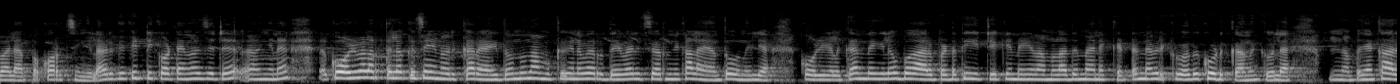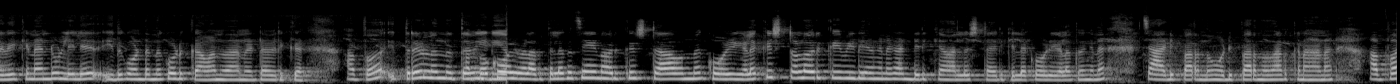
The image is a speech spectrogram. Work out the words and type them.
പോലെ. അപ്പോൾ കുറച്ചെങ്കിലും അവർക്ക് കിട്ടിക്കോട്ടെ എന്ന് വെച്ചിട്ട് ഇങ്ങനെ കോഴി വളർത്തലൊക്കെ ചെയ്യണവർക്കറിയാം ഇതൊന്നും നമുക്ക് ഇങ്ങനെ വെറുതെ വലിച്ചെറിഞ്ഞ് കളയാൻ തോന്നില്ല. കോഴികൾക്ക് എന്തെങ്കിലും ഉപകാരപ്പെട്ട തീറ്റയൊക്കെ ഉണ്ടെങ്കിൽ നമ്മളത് മെനക്കെട്ട് തന്നെ അവർക്ക് അത് കൊടുക്കാൻ നിൽക്കൂലേ അപ്പോൾ ഞാൻ കറി വെക്കണതിന്റെ ഉള്ളിൽ ഇത് കൊണ്ടുവന്ന് കൊടുക്കാൻ വന്നതാണ് കേട്ടോ അവർക്ക്. അപ്പോൾ ഇത്രയേ ഉള്ളൂ ഇന്നത്തെ വീഡിയോ കോഴി വളർത്തലൊക്കെ ചെയ്യണവർക്ക് ഇഷ്ടമാവുന്ന കോഴികളൊക്കെ ഇഷ്ടമുള്ളവർക്ക് ഈ വീഡിയോ ഇങ്ങനെ കണ്ടിരിക്കാൻ നല്ല ഇഷ്ടമായിരിക്കില്ല കോഴികളൊക്കെ ഇങ്ങനെ ചാടിപ്പറന്ന് ഓടിപ്പറന്ന് നടക്കണതാണ്. അപ്പോൾ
